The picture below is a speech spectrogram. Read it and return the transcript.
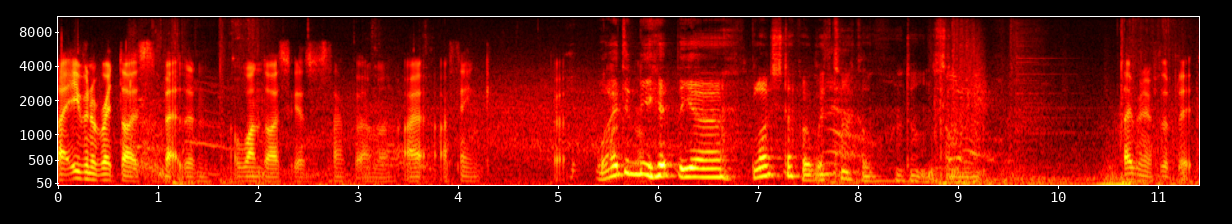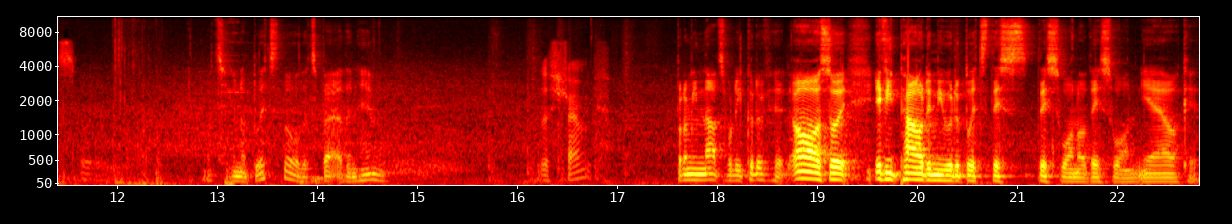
like even a red dice is better than a one dice against a stand firm. I I think. But, Why didn't he hit the uh, blood stepper with tackle? I don't understand that. They went in for the blitz. What's he gonna blitz though? That's better than him. The strength. But I mean, that's what he could have hit. Oh, so if he'd powered him, he would have blitzed this this one or this one. Yeah, okay.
